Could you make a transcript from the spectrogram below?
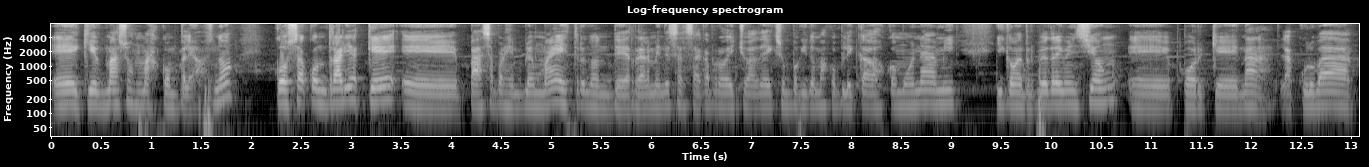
eh, que mazos más complejos, ¿no? Cosa contraria que eh, pasa, por ejemplo, en Maestro, donde realmente se saca provecho a decks un poquito más complicados como Nami y como el propio Dimension, eh, porque nada, la curva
